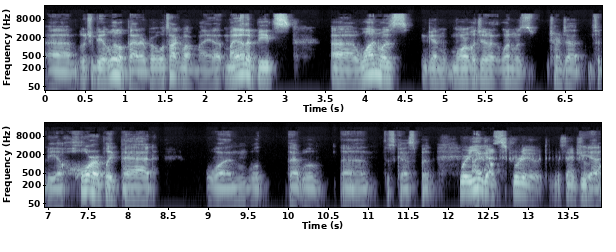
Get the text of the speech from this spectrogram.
um, which would be a little better. But we'll talk about my my other beats. Uh, one was again more legitimate. One was turns out to be a horribly bad one. We'll that we'll uh, discuss. But Where you I got also- screwed essentially. yeah,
